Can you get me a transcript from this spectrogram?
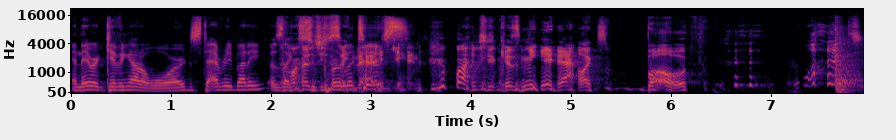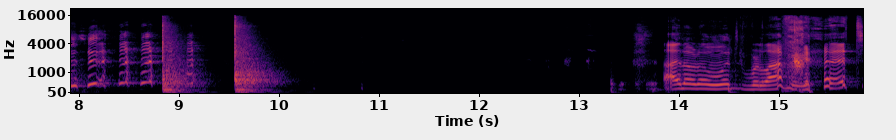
and they were giving out awards to everybody. It was like Why don't you say superlatives. that again? Why don't you? Because me and Alex both. I don't know what we're laughing at.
